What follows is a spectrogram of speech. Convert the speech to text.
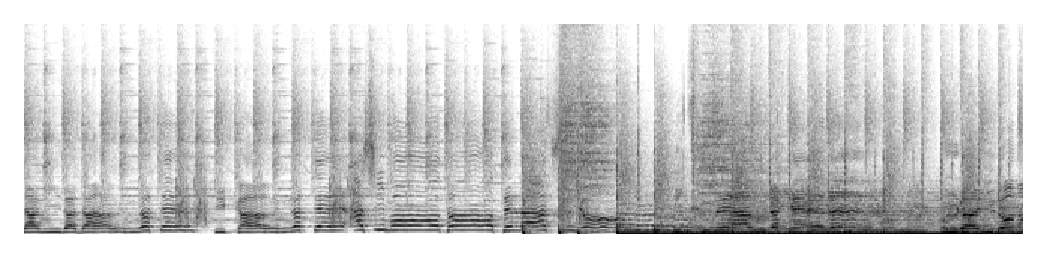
涙だって光って足元照らすよ見つめ合うだけでプライドの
